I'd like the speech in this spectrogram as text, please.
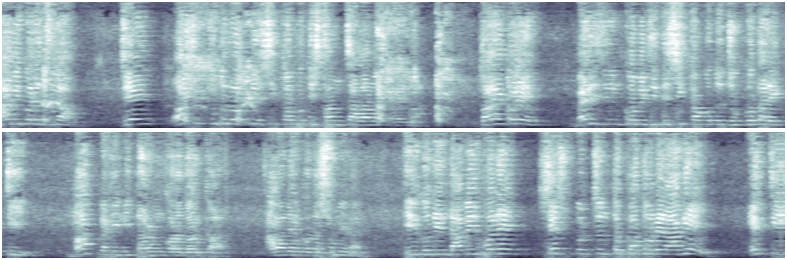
দাবি করেছিলাম যে অশিক্ষিত লোকদের শিক্ষা প্রতিষ্ঠান চালানো যায় না। দয়া করে ম্যানেজিং কমিটিতে শিক্ষাগত যোগ্যতার একটি মাপকাঠি নির্ধারণ করা দরকার। আমাদের কথা শুনে না দীর্ঘদিন দাবির ফলে শেষ পর্যন্ত পতনের আগে একটি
